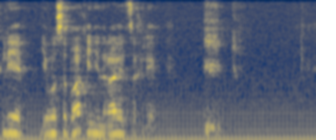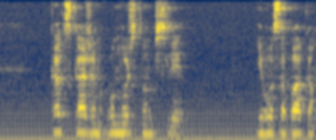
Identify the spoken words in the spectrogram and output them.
хлеб. Его собаке не нравится хлеб. Как скажем во множественном числе. Его собакам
